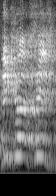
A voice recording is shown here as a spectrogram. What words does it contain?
Because his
